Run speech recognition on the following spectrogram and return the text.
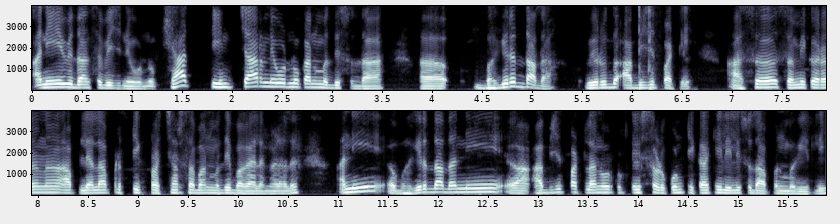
आणि विधानसभेची निवडणूक. ह्या तीन चार निवडणुकांमध्ये सुद्धा भगीरथ दादा विरुद्ध अभिजित पाटील असं समीकरण आपल्याला प्रत्येक प्रचार सभांमध्ये बघायला मिळालं. आणि भगीरथ दादांनी अभिजित पाटलांवर कुठेतरी सडकून टीका केलेली सुद्धा आपण बघितली.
